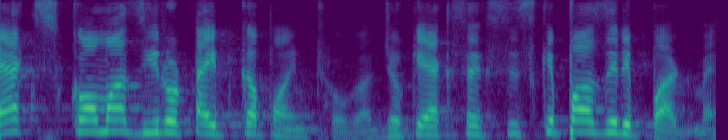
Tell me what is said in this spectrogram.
x कॉमा ज़ीरो टाइप का पॉइंट होगा जो कि x एक्सिस के पॉजिटिव पार्ट में।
